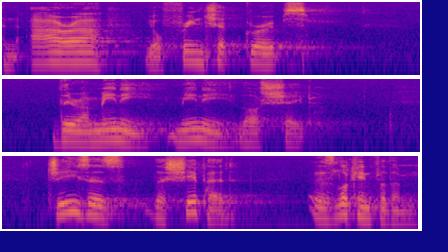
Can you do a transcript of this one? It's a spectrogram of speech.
in ARA, your friendship groups, there are many, many lost sheep. Jesus, the shepherd, is looking for them,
